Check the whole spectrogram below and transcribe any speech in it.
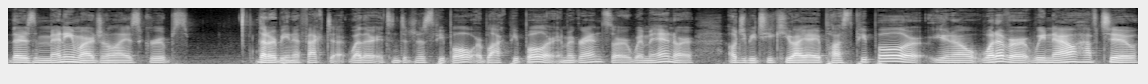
there's many marginalized groups that are being affected, whether it's indigenous people or black people or immigrants or women or LGBTQIA plus people or you know whatever. We now have to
